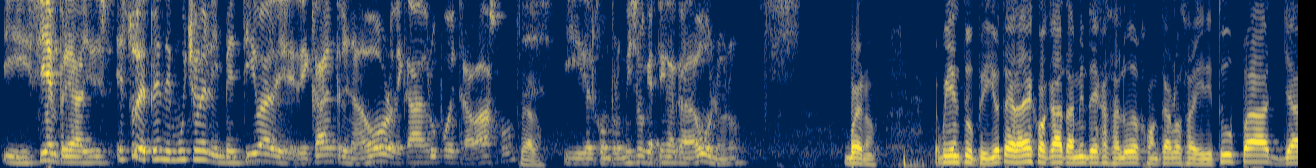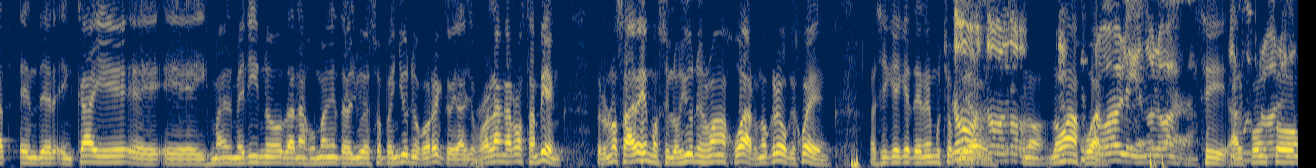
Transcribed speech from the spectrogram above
y siempre hay. Esto depende mucho de la inventiva de, cada entrenador, de cada grupo de trabajo y del compromiso que tenga cada uno, ¿no? Bueno, bien Tupi, yo te agradezco acá, también te deja saludos Juan Carlos Aguiritupa, Yat Ender en calle, eh, eh, Ismael Merino, Dana Guzmán entra el US Open Junior, correcto, y Roland Garros también, pero no sabemos si los juniors van a jugar, no creo que jueguen, así que hay que tener mucho cuidado. No, no, no, no, van a jugar. Es probable que no lo hagan. Sí, Alfonso...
